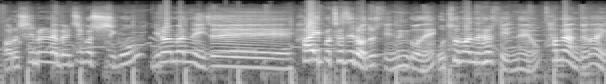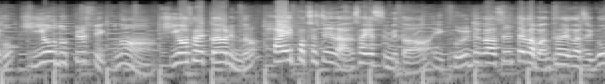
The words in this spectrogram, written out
바로 11레벨 찍어주시고 이러면은 이제 하이퍼 차지를 얻을 수 있는 거네? 5천원에 살 수 있네요. 사면 안 되나 이거? 기어도 낄 수 있구나. 기어 살까요 님들아? 하이퍼 차지는 안 사겠습니다. 이 골드가 쓸 데가 많다 해가지고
